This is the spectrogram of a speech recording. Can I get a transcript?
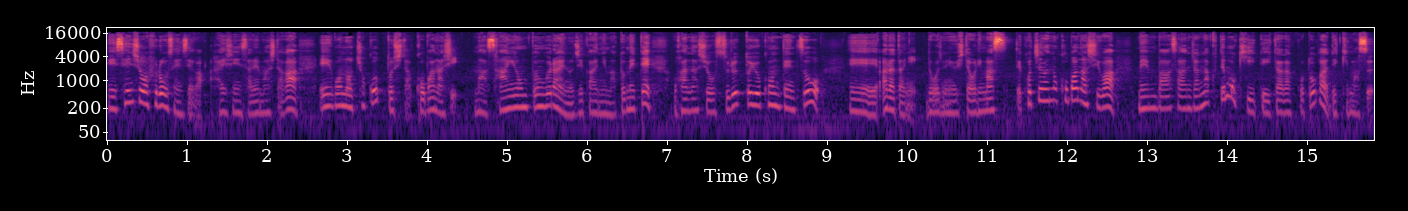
えー、先週はフロー先生が配信されましたが英語のちょこっとした小話、まあ、34分ぐらいの時間にまとめてお話をするというコンテンツを、えー、新たに導入しております。でこちらの小話はメンバーさんじゃなくても聞いていただくことができます。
